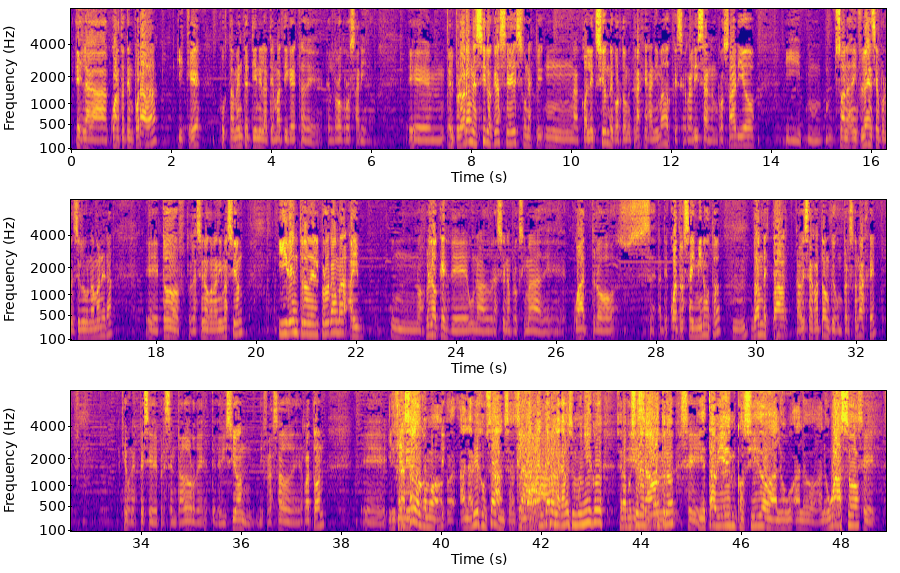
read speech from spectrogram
es la cuarta temporada y que justamente tiene la temática esta de, del rock rosarino. Eh, el programa en sí lo que hace es una, una, colección de cortometrajes animados que se realizan en Rosario y mm, zonas de influencia, por decirlo de alguna manera, eh, todos relacionados con animación. Y dentro del programa hay unos bloques de una duración aproximada de 4 de cuatro o 6 minutos, donde está Cabeza de Ratón, que es un personaje, que es una especie de presentador de televisión disfrazado de ratón. Eh, disfrazado como a la vieja usanza, se le arrancaron la cabeza un muñeco, se la pusieron a otro y está bien cosido a lo, a lo, a lo guaso.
